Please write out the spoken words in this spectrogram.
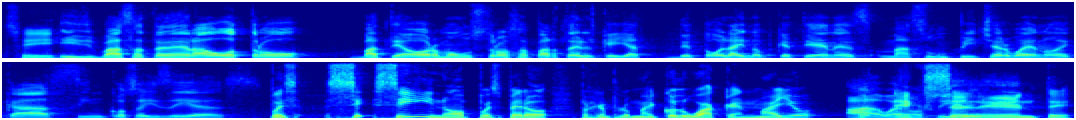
Sí. Y vas a tener a otro bateador monstruoso aparte del que ya de todo el lineup que tienes, más un pitcher bueno de cada 5 o 6 días. Pues sí, sí y no, pues, pero, por ejemplo, Michael Waka en mayo. Ah, eh, bueno, sí. excelente.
